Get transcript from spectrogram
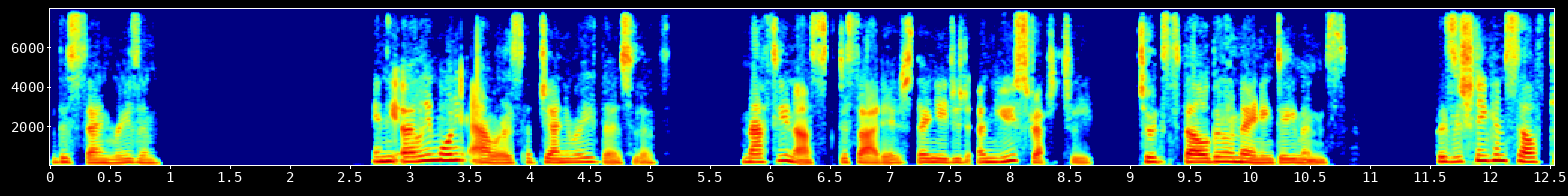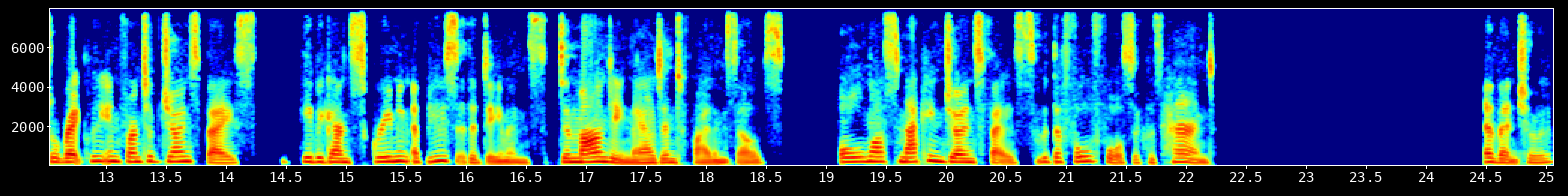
for the same reason. In the early morning hours of January 30th, Matthew Nuss decided they needed a new strategy to expel the remaining demons. Positioning himself directly in front of Joan's face, he began screaming abuse at the demons, demanding they identify themselves, all while smacking Joan's face with the full force of his hand. Eventually,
